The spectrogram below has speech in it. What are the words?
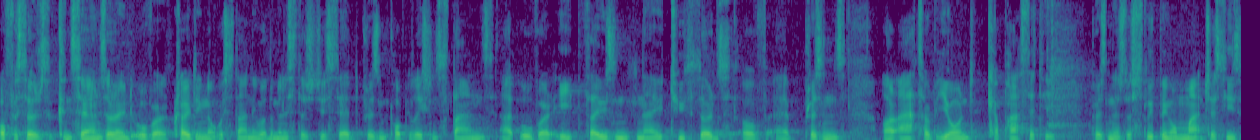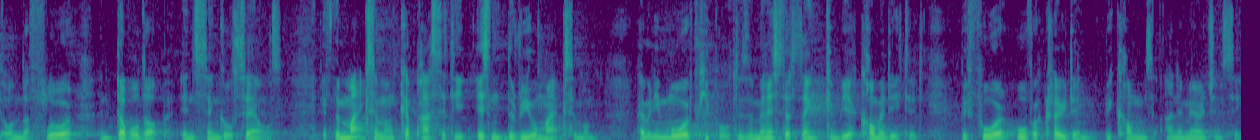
officers' concerns around overcrowding, notwithstanding what the has just said, the prison population stands at over 8,000 now. Two-thirds of uh, prisons are at or beyond capacity. Prisoners are sleeping on mattresses on the floor and doubled up in single cells. If the maximum capacity isn't the real maximum, how many more people does the Minister think can be accommodated before overcrowding becomes an emergency.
